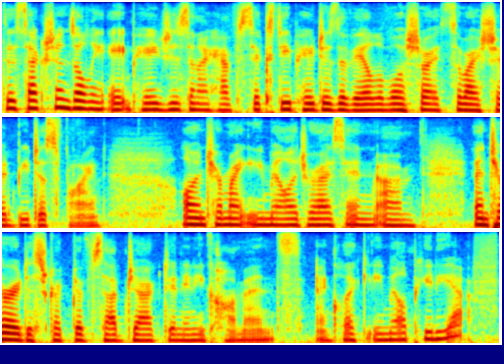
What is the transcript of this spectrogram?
This section's only eight pages and I have 60 pages available, so I, so I should be just fine. I'll enter my email address and um, enter a descriptive subject and any comments and click email PDF.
